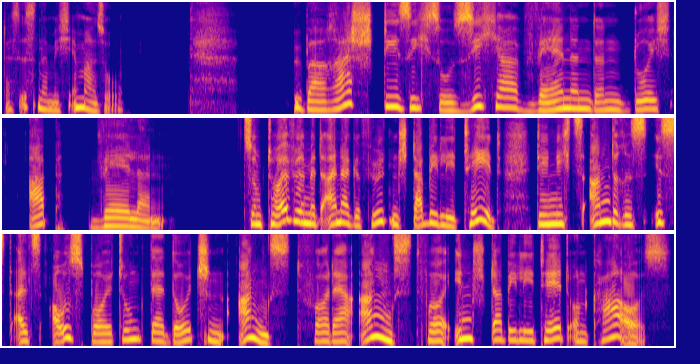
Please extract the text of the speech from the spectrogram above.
Das ist nämlich immer so. Überrascht die sich so sicher Wähnenden durch Abwählen. Zum Teufel mit einer gefühlten Stabilität, die nichts anderes ist als Ausbeutung der deutschen Angst vor der Angst vor Instabilität und Chaos,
